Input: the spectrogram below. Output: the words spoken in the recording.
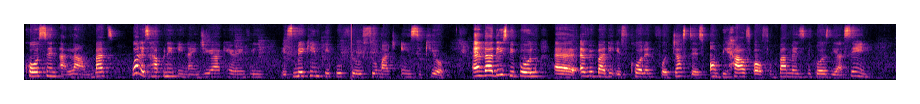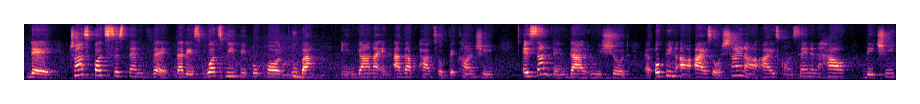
causing alarm, but what is happening in Nigeria currently is making people feel so much insecure. And that these people, uh, everybody is calling for justice on behalf of Bamis because they are saying the transport system there, that is what we people call Uber in Ghana and other parts of the country, is something that we should uh, open our eyes or shine our eyes concerning how they treat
